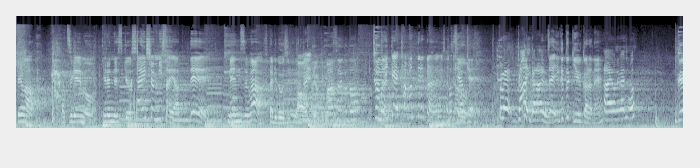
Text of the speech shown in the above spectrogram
では罰ゲームをやるんですけど最初ミサやってメンズは2人同時にであ、はい。あそういうこと。ちょっと一回かぶってるからねミサちゃん。オッケーオッケー。これがいかないじゃあ行く時言うからね。はいお願いします。行くよ。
